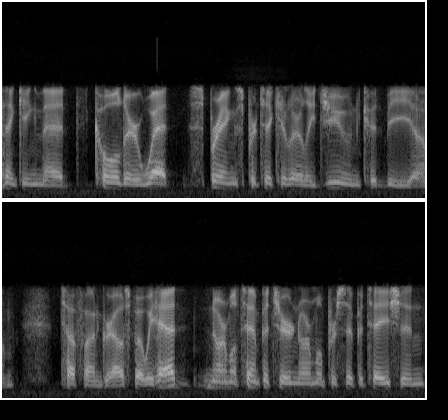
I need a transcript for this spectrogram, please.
thinking that colder, wet springs, particularly June, could be um, tough on grouse. But we had normal temperature, normal precipitation,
